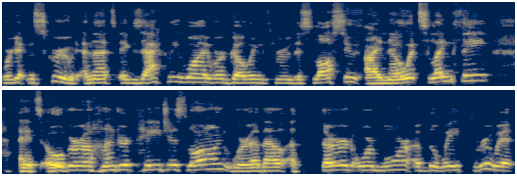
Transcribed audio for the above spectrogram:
We're getting screwed. And that's exactly why we're going through this lawsuit. I know it's lengthy, it's over a 100 pages long. We're about a third or more of the way through it.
